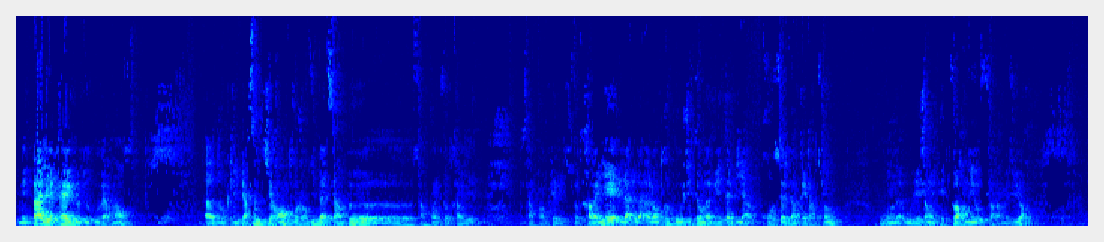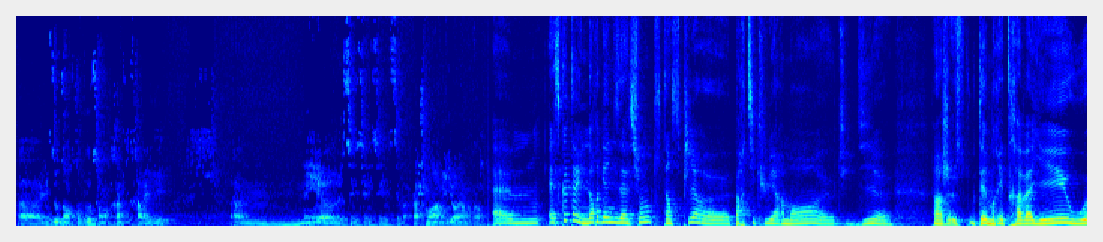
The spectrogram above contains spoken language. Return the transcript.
mais pas les règles de gouvernance. donc les personnes qui rentrent aujourd'hui, bah, c'est un peu, c'est un point qu'il faut travailler c'est point qu'il faut travailler. à l'entrepôt où j'étais, on avait établi un process d'intégration où, les gens étaient formés au fur et à mesure. Euh, les autres entrepôts sont en train de travailler. Euh, mais euh, c'est vachement amélioré encore. Est-ce que tu as une organisation qui t'inspire particulièrement Tu te dis, enfin, où tu aimerais travailler, ou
